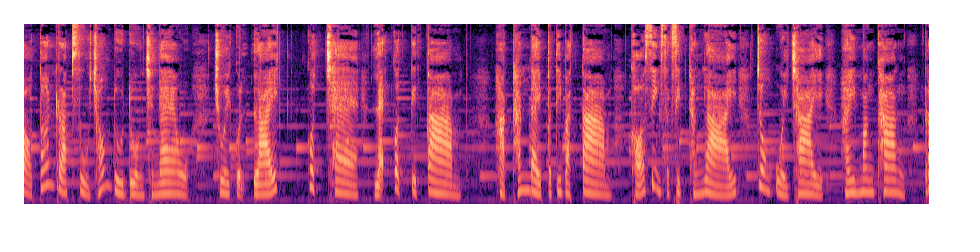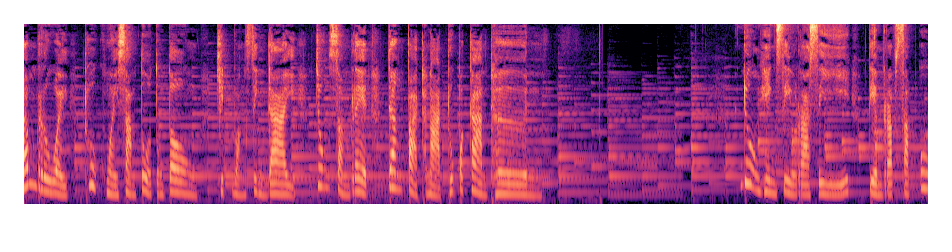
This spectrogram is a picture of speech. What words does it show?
ขอต้อนรับสู่ช่องดูดวงชาแนล ช่วยกดไลค์ กดแชร์ และกดติดตาม หากท่านใดปฏิบัติตาม ขอสิ่งศักดิ์สิทธิ์ทั้งหลาย จงอวยชัย ให้มั่งคั่ง ร่ำรวย ถูกหวยสามตัวตรงๆ คิดหวังสิ่งใด จงสำเร็จดังปรารถนาทุกประการเทินดวงเฮงสี่ราศีเตรียมรับทรัพย์อู้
